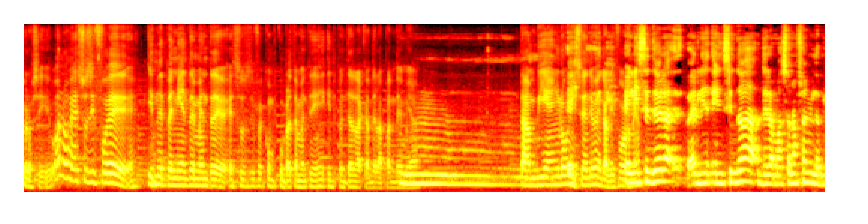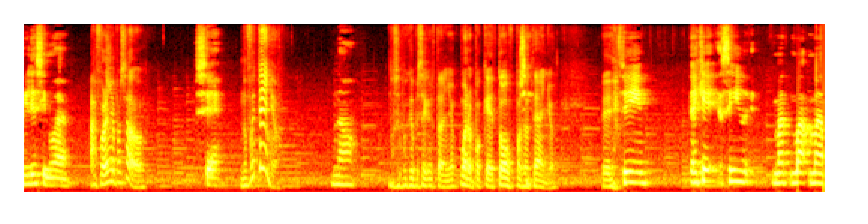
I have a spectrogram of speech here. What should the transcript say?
Pero sí, bueno, eso sí fue independientemente, eso sí fue completamente independiente de la, de la pandemia. Mm. También los Eh, incendios en California. El incendio, de la- el incendio del Amazonas fue en el 2019. Ah, fue el año pasado. Sí. ¿No fue este año? No. No sé por qué pensé que este año. Bueno, porque todos pasan este año. Eh, Sí. Es que sí, me, me-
